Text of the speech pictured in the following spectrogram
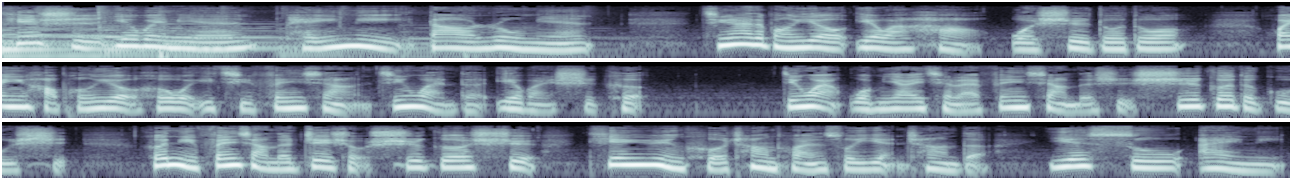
天使夜未眠，陪你到入眠。亲爱的朋友，夜晚好，我是多多。欢迎好朋友和我一起分享今晚的夜晚时刻。今晚我们要一起来分享的是诗歌的故事。和你分享的这首诗歌是天韵合唱团所演唱的《耶稣爱你》。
